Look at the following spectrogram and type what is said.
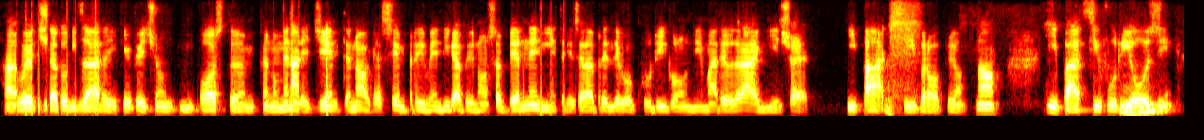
avevo citato Bizzarri che fece un, un post fenomenale, gente no, che ha sempre rivendicato di non saperne niente, che se la prende col curriculum di Mario Draghi, cioè i pazzi proprio, no? I pazzi furiosi. Mm-hmm.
